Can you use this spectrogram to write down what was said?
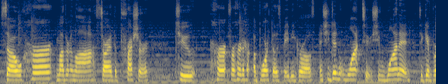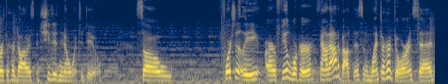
So her mother in law started the pressure to her for her to abort those baby girls and she didn't want to she wanted to give birth to her daughters and she didn't know what to do so fortunately our field worker found out about this and went to her door and said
